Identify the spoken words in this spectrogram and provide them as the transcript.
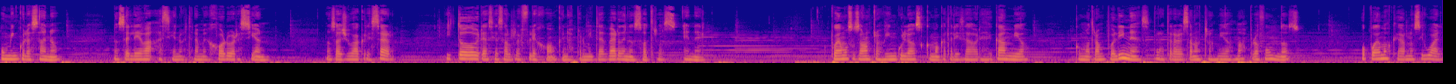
Un vínculo sano nos eleva hacia nuestra mejor versión, nos ayuda a crecer y todo gracias al reflejo que nos permite ver de nosotros en él. Podemos usar nuestros vínculos como catalizadores de cambio, como trampolines para atravesar nuestros miedos más profundos, o podemos quedarnos igual,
